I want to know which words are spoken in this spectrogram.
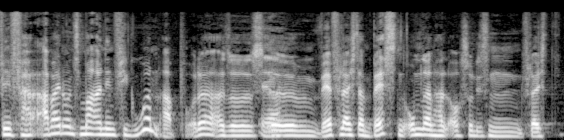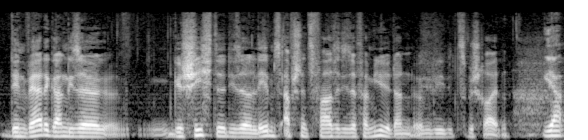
wir verarbeiten uns mal an den Figuren ab, oder? Also es Ja. ähm, wäre vielleicht am besten, um dann halt auch so diesen, vielleicht den Werdegang dieser Geschichte, dieser Lebensabschnittsphase dieser Familie dann irgendwie zu beschreiten. Ja,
